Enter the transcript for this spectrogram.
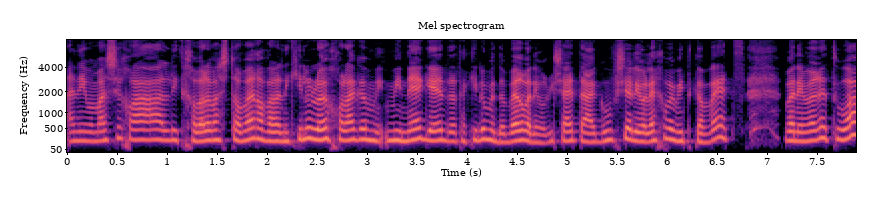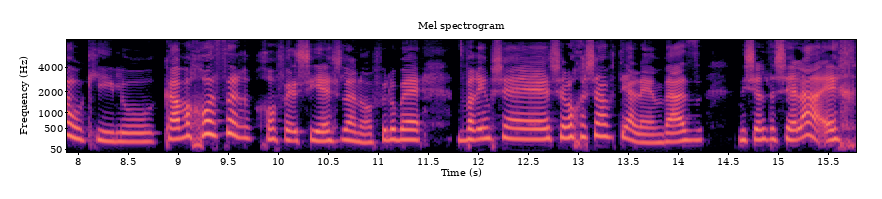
אני ממש יכולה להתחבר למה שאתה אומר, אבל אני כאילו לא יכולה גם מנגד, אתה כאילו מדבר ואני מרגישה את הגוף שלי הולך ומתכווץ, ואני אומרת, וואו, כאילו, כמה חוסר חופש יש לנו, אפילו בדברים ש... שלא חשבתי עליהם, ואז נשאלת השאלה, איך,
